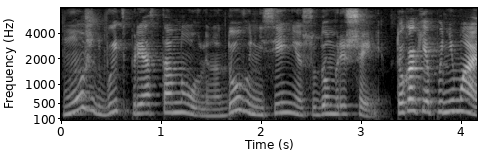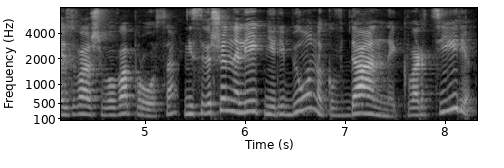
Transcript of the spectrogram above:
может быть приостановлено до вынесения судом решения. То, как я понимаю из вашего вопроса, несовершеннолетний ребенок в данной квартире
